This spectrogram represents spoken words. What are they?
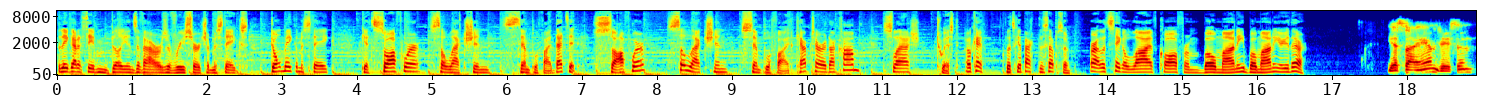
they got to save them billions of hours of research and mistakes. Don't make a mistake. Get software selection simplified. That's it. Software selection simplified. Capterra.com slash twist. Okay, let's get back to this episode. All right, let's take a live call from Bomani. Bomani, are you there? Yes, I am, Jason.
